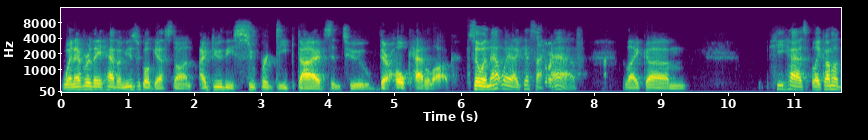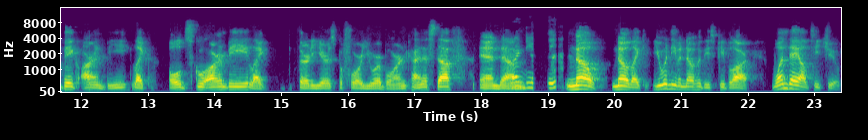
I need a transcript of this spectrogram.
whenever they have a musical guest on, I do these super deep dives into their whole catalog. So in that way, I guess I have. Like um he has like I'm a big R&B, like old school R&B, like 30 years before you were born kind of stuff. And um no, no, like you wouldn't even know who these people are. One day I'll teach you.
